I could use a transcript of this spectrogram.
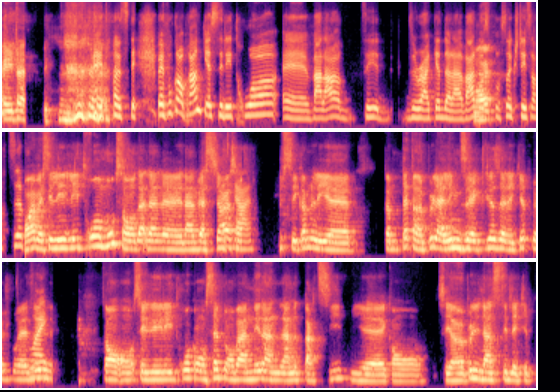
intensité. Il ben, faut comprendre que c'est les trois euh, valeurs du racket de Laval. C'est pour ça que je t'ai sorti Oui, mais c'est les, trois mots qui sont dans, le, vestiaire. C'est comme les euh, comme peut-être un peu la ligne directrice de l'équipe que je pourrais dire. C'est les, trois concepts qu'on va amener dans, notre partie, puis euh, c'est un peu l'identité de l'équipe.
